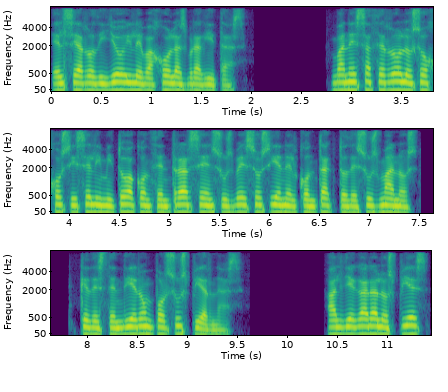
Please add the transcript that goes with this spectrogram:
él se arrodilló y le bajó las braguitas. Vanessa cerró los ojos y se limitó a concentrarse en sus besos y en el contacto de sus manos, que descendieron por sus piernas. Al llegar a los pies,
